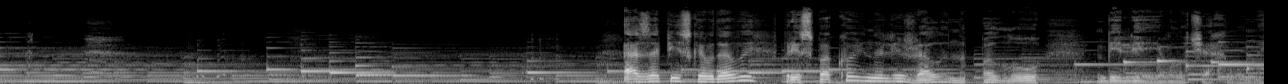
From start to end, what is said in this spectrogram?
А записка вдовы преспокойно лежала на полу, белее в лучах луны.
